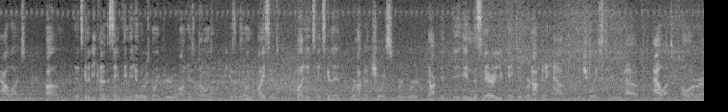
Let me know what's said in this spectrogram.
allies. Um, it's going to be kind of the same thing that Hitler was going through on his own because of his own devices. But it's it's going to we're not going to have a choice. We're, we're not in the scenario you painted. We're not going to have to have allies because all of our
